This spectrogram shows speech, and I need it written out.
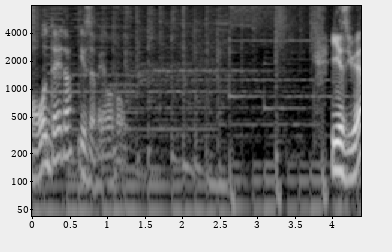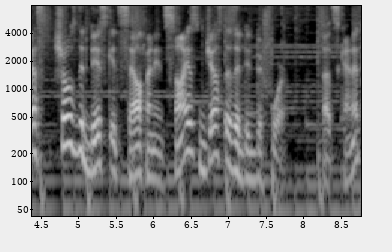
All data is available. EaseUS shows the disk itself and its size just as it did before. Let's scan it.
